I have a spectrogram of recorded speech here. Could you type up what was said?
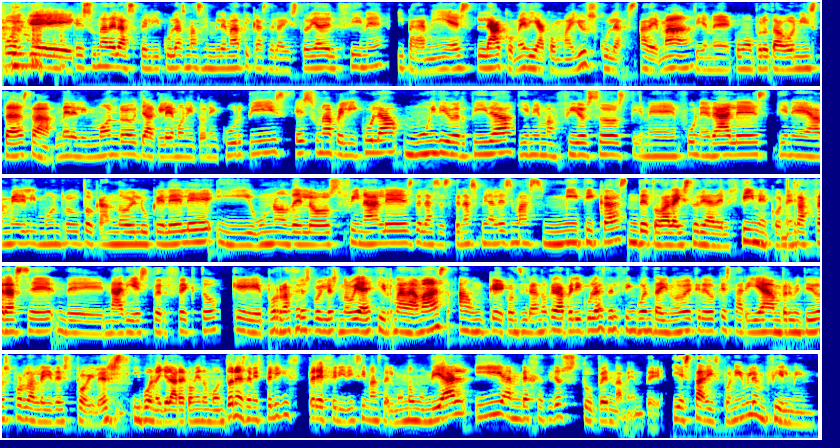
porque es una de las películas más emblemáticas de la historia del cine y para mí es la comedia con mayúsculas. Además, tiene como protagonistas a Marilyn Monroe, Jack Lemmon y Tony Curtis. Es una película muy divertida, tiene mafiosos, tiene funerales, tiene a Marilyn Monroe tocando el ukelele y uno de los finales, de las escenas finales más míticas de toda la historia del cine, con esa frase de nadie es perfecto, que por no hacer spoilers no voy a decir nada más, aunque considerando que la película es del 59 creo que estarían permitidos por la ley de spoilers. Y bueno, yo la recomiendo un montón, es de mis películas preferidísimas del mundo mundial y ha envejecido estupendamente. Y está disponible en Filming.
